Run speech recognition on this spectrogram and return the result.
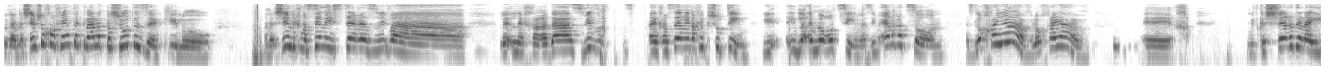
ואנשים שוכחים את הכלל הפשוט הזה, כאילו, אנשים נכנסים להיסטריה סביב ה... לחרדה סביב היחסי מין הכי פשוטים, לא, הם לא רוצים, אז אם אין רצון, אז לא חייב, לא חייב. אה, מתקשרת אליי,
